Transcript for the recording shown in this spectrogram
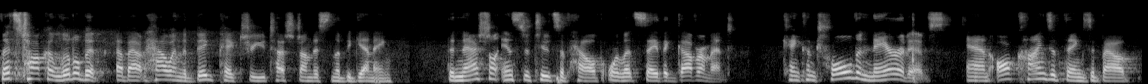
Let's talk a little bit about how, in the big picture, you touched on this in the beginning, the National Institutes of Health, or let's say the government, can control the narratives and all kinds of things about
